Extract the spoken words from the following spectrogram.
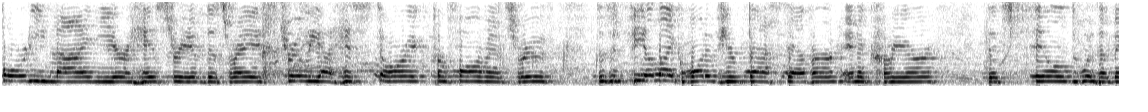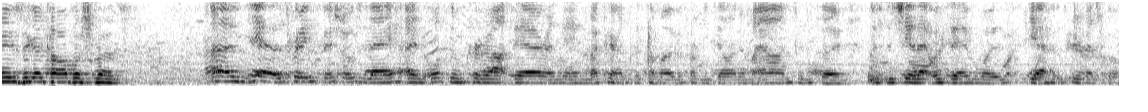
49 year history of this race. Truly a historic performance, Ruth. Does it feel like one of your best ever in a career that's filled with amazing accomplishments? Um, yeah, it was pretty special today. An awesome crew out there, and then my parents had come over from New Zealand and my aunt, and so just to share that with them was, yeah, it was pretty magical.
